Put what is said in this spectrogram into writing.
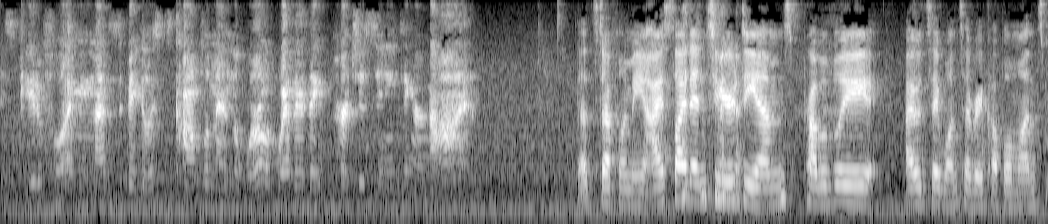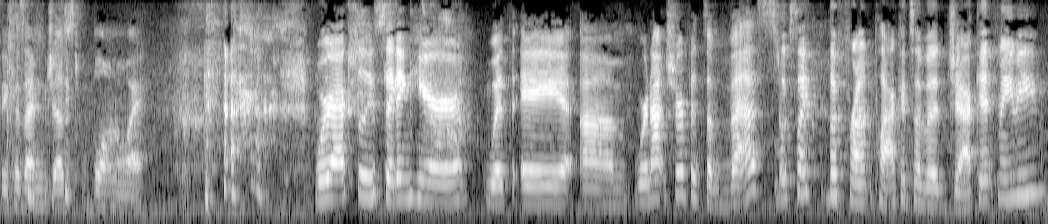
It's beautiful. I mean, that's the biggest compliment in the world, whether they purchase anything or not. That's definitely me. I slide into your DMs probably, I would say once every couple months because I'm just blown away. We're actually sitting here with a, um, we're not sure if it's a vest. Looks like the front plackets of a jacket, maybe,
